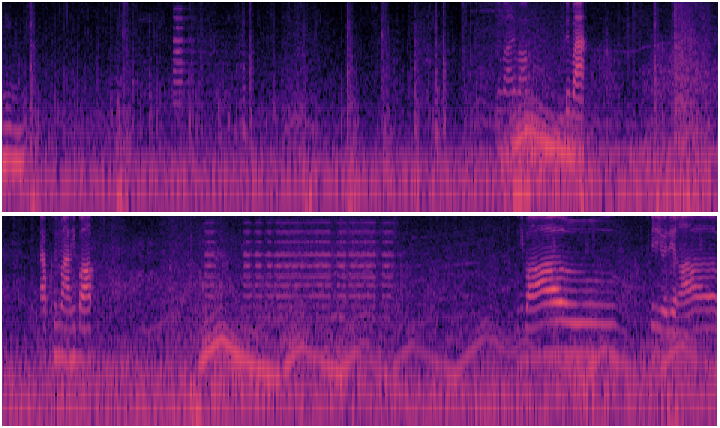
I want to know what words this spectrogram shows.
นี่มันมาพี่บ๊อบขึ้นมา จับขึ้นมาพี่บ๊อบพี่บ๊อบดีสวัสดีครับ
